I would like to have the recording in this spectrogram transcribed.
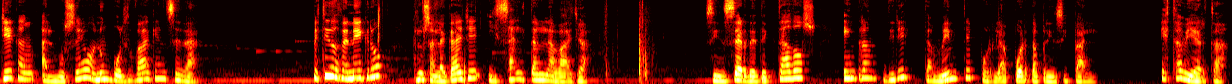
llegan al museo en un Volkswagen sedán. Vestidos de negro, cruzan la calle y saltan la valla. Sin ser detectados, entran directamente por la puerta principal. Está abierta.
